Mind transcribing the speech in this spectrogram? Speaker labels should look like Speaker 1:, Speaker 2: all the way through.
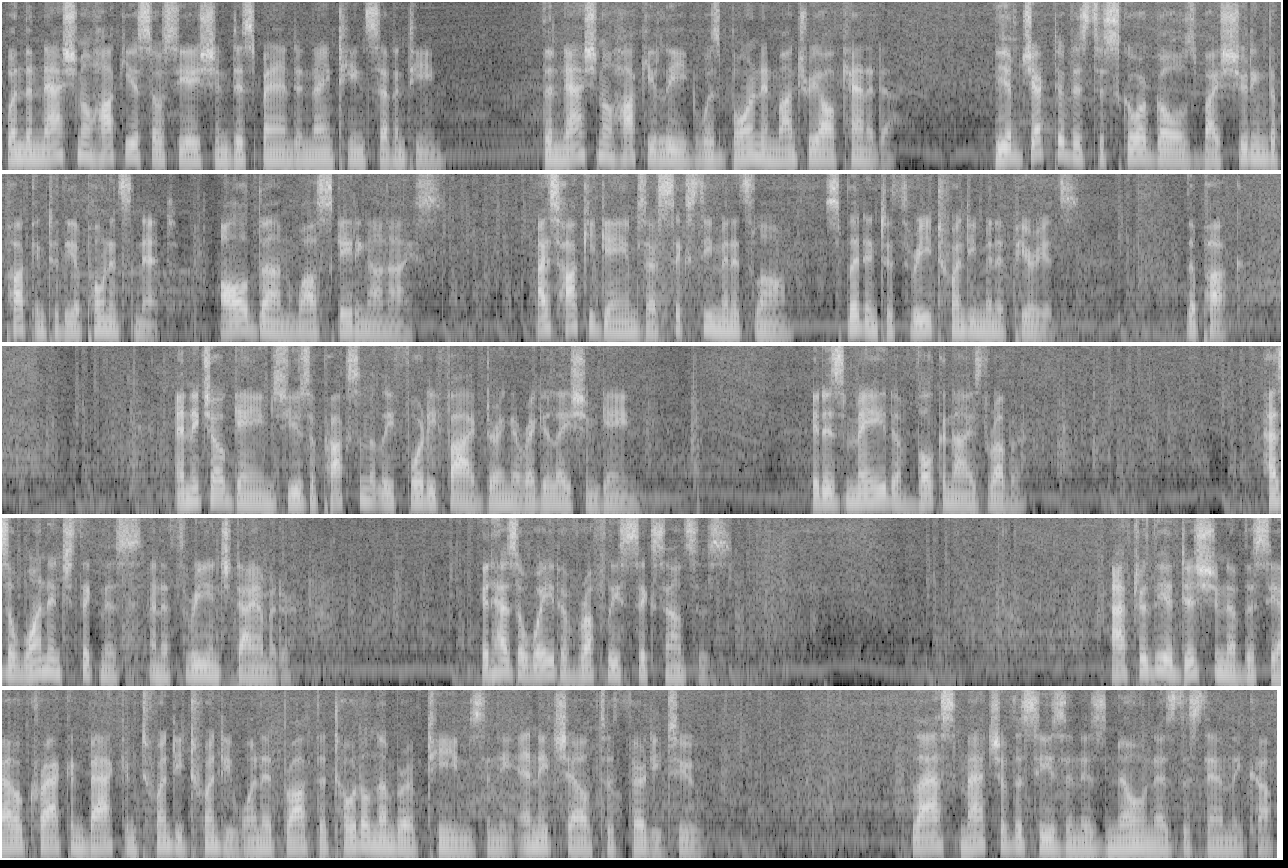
Speaker 1: when the National Hockey Association disbanded in 1917. The National Hockey League was born in Montreal, Canada. The objective is to score goals by shooting the puck into the opponent's net, all done while skating on ice. Ice hockey games are 60 minutes long, split into three 20 minute periods. The puck. NHL games use approximately 45 during a regulation game. It is made of vulcanized rubber. Has a 1 inch thickness and a 3 inch diameter. It has a weight of roughly 6 ounces. After the addition of the Seattle Kraken back in 2021, it brought the total number of teams in the NHL to 32. Last match of the season is known as the Stanley Cup.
